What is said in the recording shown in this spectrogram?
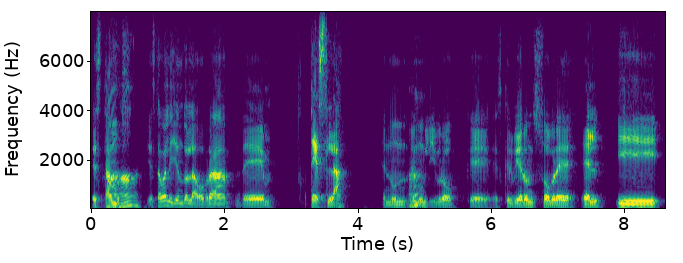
estamos. Estaba leyendo la obra de Tesla en un, en un libro que escribieron sobre él y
